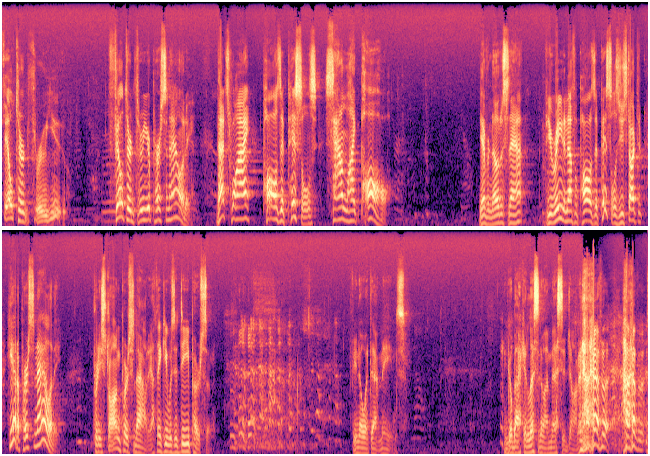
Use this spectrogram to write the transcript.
filtered through you, filtered through your personality. That's why Paul's epistles sound like Paul. You ever notice that? If you read enough of Paul's epistles, you start to, he had a personality pretty strong personality. I think he was a D person. if you know what that means. And go back and listen to my message on it. I have a, I have a,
